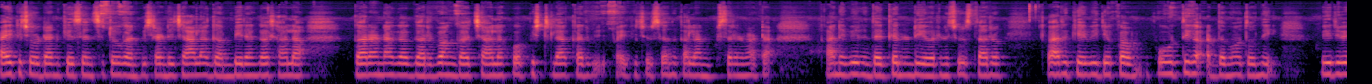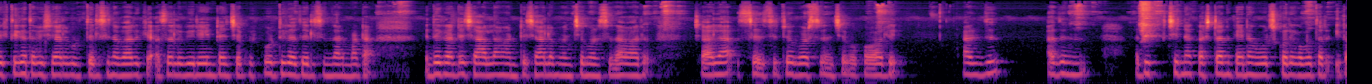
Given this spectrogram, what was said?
పైకి చూడడానికి సెన్సిటివ్గా అనిపించండి చాలా గంభీరంగా చాలా గరణగా గర్వంగా చాలా కోపిష్టిలా కరివి పైకి చూసేందుకు అలా అనిపిస్తారనమాట కానీ వీరిని దగ్గర నుండి ఎవరిని చూస్తారో వారికి వీరి యొక్క పూర్తిగా అర్థమవుతుంది. వీరి వ్యక్తిగత విషయాలు కూడా తెలిసిన వారికి అసలు వీరేంటని చెప్పి పూర్తిగా తెలిసిందనమాట. ఎందుకంటే చాలా అంటే చాలా మంచి మనసున్న వారు చాలా సెన్సిటివ్ పర్సన్ అని చెప్పుకోవాలి. అది అది అది చిన్న కష్టానికైనా ఓర్చుకోలేకపోతారు. ఇక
